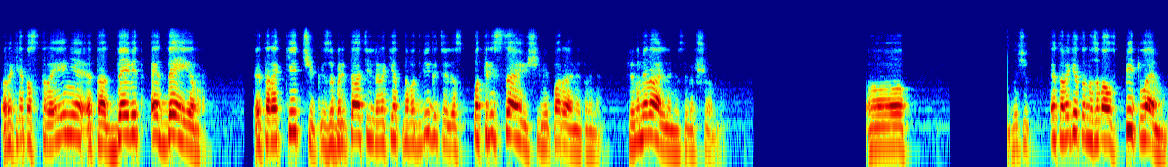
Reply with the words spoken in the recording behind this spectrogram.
ракетостроение, это Дэвид Эдейр. Это ракетчик, изобретатель ракетного двигателя с потрясающими параметрами, феноменальными совершенно. А, значит, эта ракета называлась Питлэм.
